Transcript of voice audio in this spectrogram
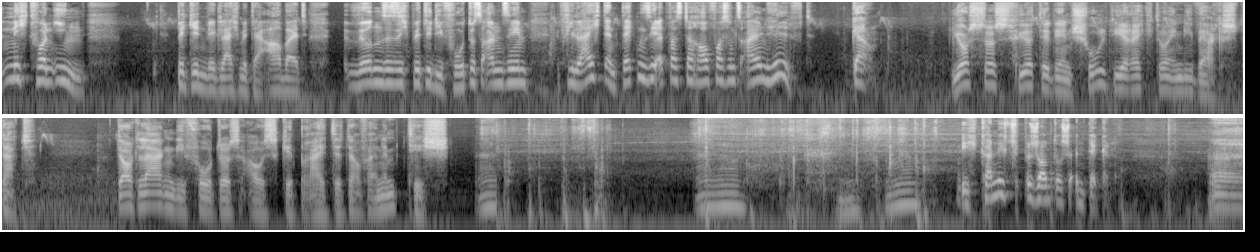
Nicht von Ihnen. Beginnen wir gleich mit der Arbeit. Würden Sie sich bitte die Fotos ansehen? Vielleicht entdecken Sie etwas darauf, was uns allen hilft. Gern. Justus führte den Schuldirektor in die Werkstatt. Dort lagen die Fotos ausgebreitet auf einem Tisch. Ich kann nichts Besonderes entdecken. Äh,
